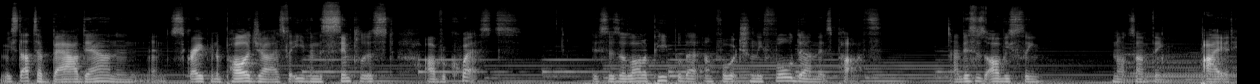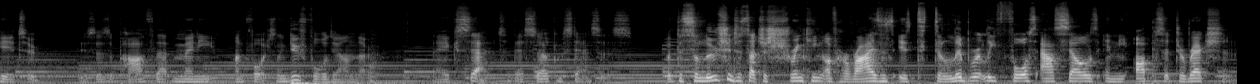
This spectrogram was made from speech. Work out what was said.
We start to bow down and, and scrape and apologize for even the simplest of requests. This is a lot of people that unfortunately fall down this path. And this is obviously not something I adhere to. This is a path that many unfortunately do fall down, though. They accept their circumstances. But the solution to such a shrinking of horizons is to deliberately force ourselves in the opposite direction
